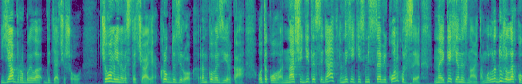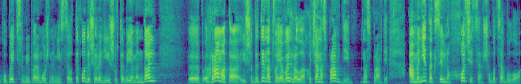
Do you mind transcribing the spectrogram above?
я б робила дитяче шоу. Чого мені не вистачає? Крок до зірок, ранкова зірка. Отакого. Наші діти сидять, і в них якісь місцеві конкурси, на яких я не знаю. Там дуже легко купити собі переможне місце. От ти ходиш і радієш, що в тебе є мендаль, е, грамота, і що дитина твоя виграла. Хоча насправді, насправді, а мені так сильно хочеться, щоб це було.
